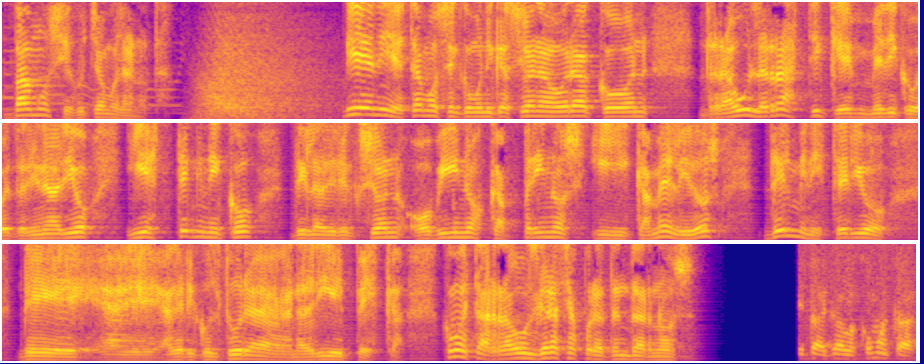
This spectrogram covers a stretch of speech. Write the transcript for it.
Vamos y escuchamos la nota. Bien, y estamos en comunicación ahora con Raúl Errasti, que es médico veterinario y es técnico de la Dirección Ovinos, Caprinos y Camélidos del Ministerio de eh, Agricultura, Ganadería y Pesca. ¿Cómo estás, Raúl? Gracias por atendernos. ¿Qué tal, Carlos? ¿Cómo estás?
